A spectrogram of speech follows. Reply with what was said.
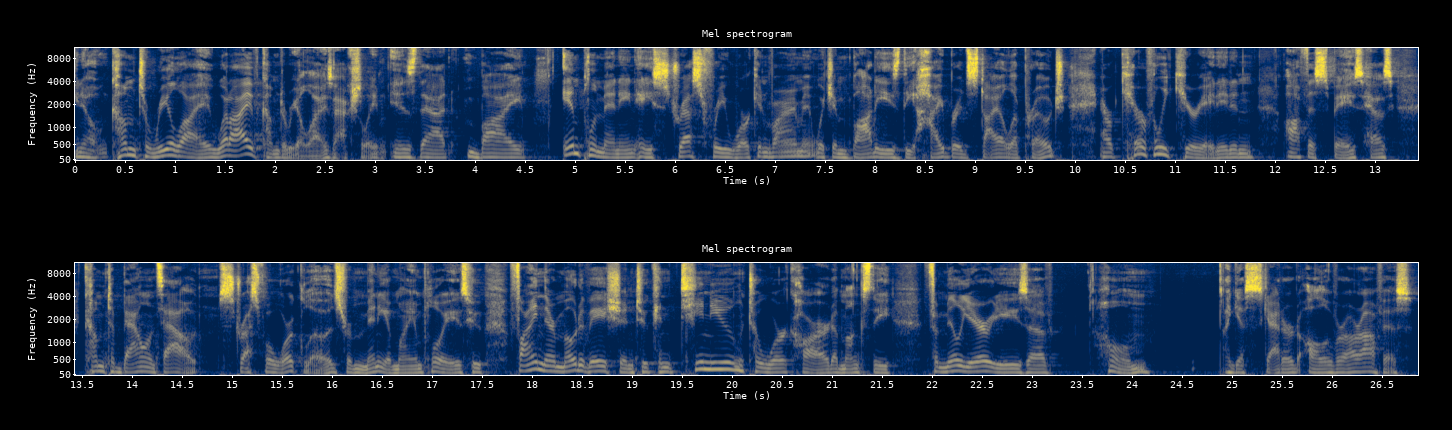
you know, come to realize what I've come to realize actually is that by implementing a stress-free work environment which embodies the hybrid style approach, our carefully curated and office space has come to balance out stressful workloads for many of my employees who find their motivation to continue to work hard amongst the familiarities of home, I guess scattered all over our office.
